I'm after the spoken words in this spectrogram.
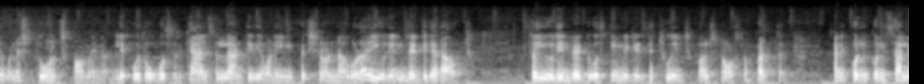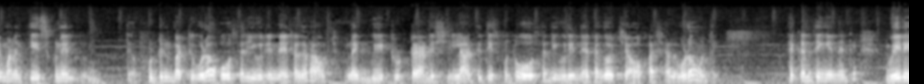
ఏమైనా స్టోన్స్ ఫామ్ అయినా లేకపోతే ఒక్కోసారి క్యాన్సర్ లాంటిది ఏమైనా ఇన్ఫెక్షన్ ఉన్నా కూడా యూరిన్ రెడ్గా రావచ్చు. సో యూరిన్ రెడ్ వస్తే ఇమీడియట్గా చూయించుకోవాల్సిన అవసరం పడుతుంది. కానీ కొన్ని కొన్నిసార్లు మనం తీసుకునే ఫుడ్ని బట్టి కూడా ఒక్కోసారి యూరిన్ ఎర్రగా రావచ్చు. లైక్ బీట్రూట్ రాడిష్ ఇలాంటివి తీసుకుంటే ఒక్కోసారి యూరిన్ ఎర్రగా వచ్చే అవకాశాలు కూడా ఉంటాయి. సెకండ్ థింగ్ ఏంటంటే వేరే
